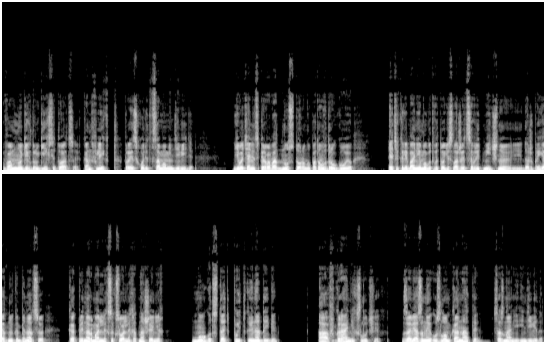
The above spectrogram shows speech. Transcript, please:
во многих других ситуациях конфликт происходит в самом индивиде. Его тянет сперва в одну сторону, потом в другую. Эти колебания могут в итоге сложиться в ритмичную и даже приятную комбинацию, как при нормальных сексуальных отношениях, могут стать пыткой на дыбе, а в крайних случаях завязанные узлом канаты сознания индивида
